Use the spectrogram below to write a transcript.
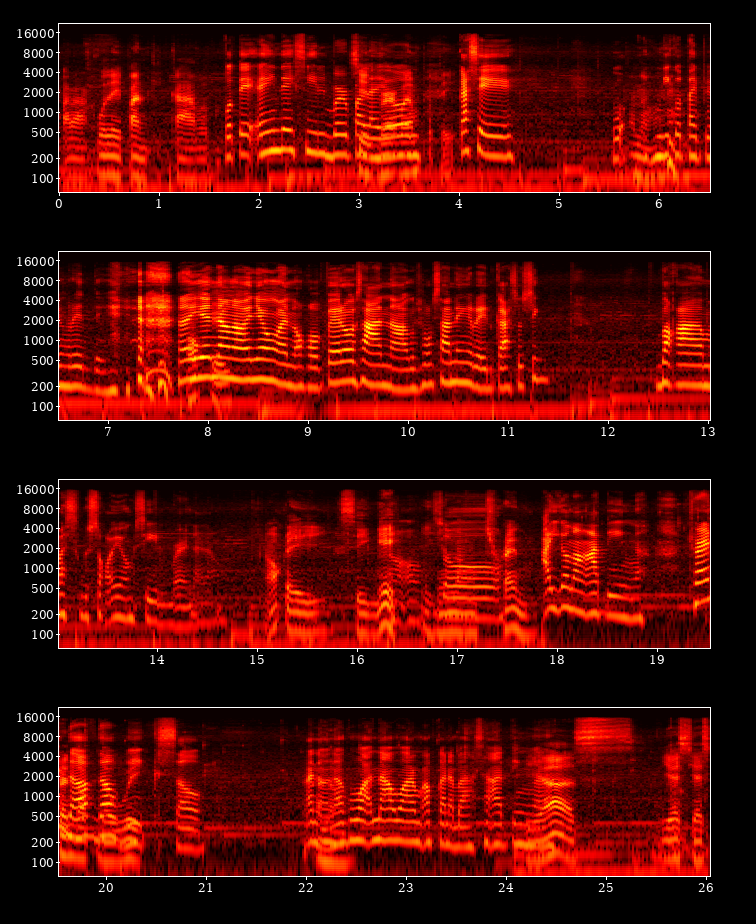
Para kulay pancake carrot. Puti, eh hindi, silver pala Silver yun. puti. Kasi, wa- Ano? hindi ko type yung red eh. Okay. Yun lang naman yung ano ko. Pero sana, gusto ko sana yung red. Kaso, sig baka mas gusto ko yung silver na lang. Okay. Sige. Oo. Yun So, ang trend. Ayun ang ating trend, Trend of, of the, the week. So, ano, Ano? nagwa- na-warm up ka na ba sa ating... uh, Yes. Yes, yes,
